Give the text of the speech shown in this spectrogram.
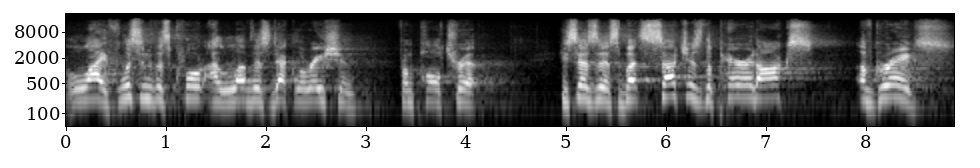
life. Listen to this quote. I love this declaration from Paul Tripp. He says this, but such is the paradox of grace.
